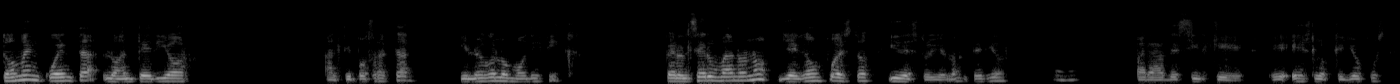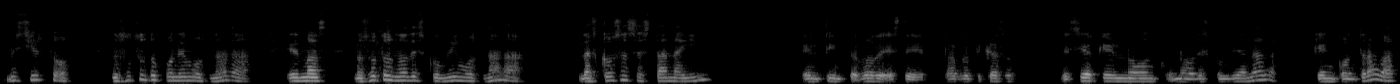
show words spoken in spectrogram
Toma en cuenta lo anterior al tipo fractal y luego lo modifica. Pero el ser humano no, llega a un puesto y destruye lo anterior. Para decir que eh, es lo que yo puse. No es cierto. Nosotros no ponemos nada. Es más, nosotros no descubrimos nada. Las cosas están ahí. El pintor, este Pablo Picasso, decía que él no, no descubría nada, que encontraba,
